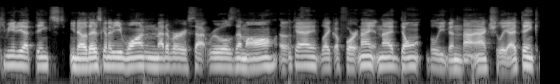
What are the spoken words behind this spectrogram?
community that thinks you know there's going to be one metaverse that rules them all okay? Like a fortnite and i don't believe in that actually. I think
